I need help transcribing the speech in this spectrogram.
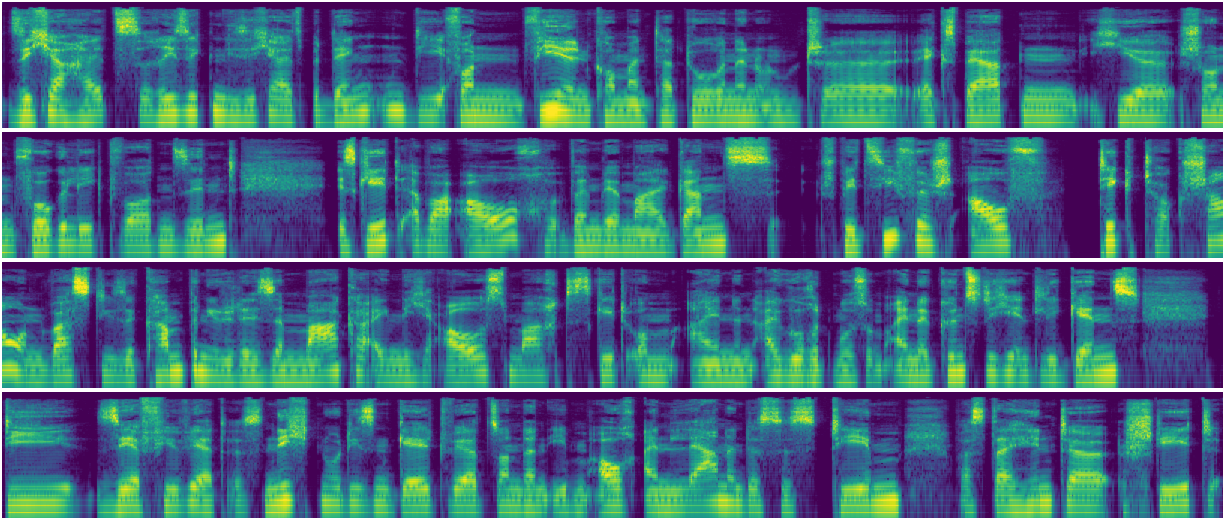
Sicherheitsrisiken, die Sicherheitsbedenken, die von vielen Kommentatorinnen und äh, Experten hier schon vorgelegt worden sind. Es geht aber auch, wenn wir mal ganz spezifisch auf TikTok schauen, was diese Company oder diese Marke eigentlich ausmacht. Es geht um einen Algorithmus, um eine künstliche Intelligenz, die sehr viel wert ist. Nicht nur diesen Geldwert, sondern eben auch ein lernendes System, was dahinter steht,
